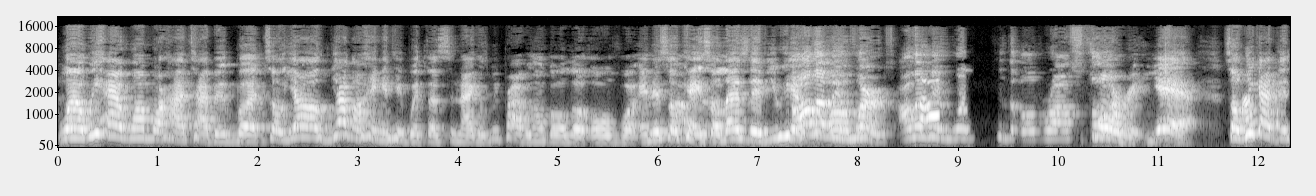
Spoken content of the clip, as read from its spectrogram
Well, we have one more hot topic, but so y'all y'all gonna hang in here with us tonight because we probably gonna go a little over, and it's okay. So Leslé, if you hear all of it works, all of it works to the overall story. story. Yeah. So we got this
